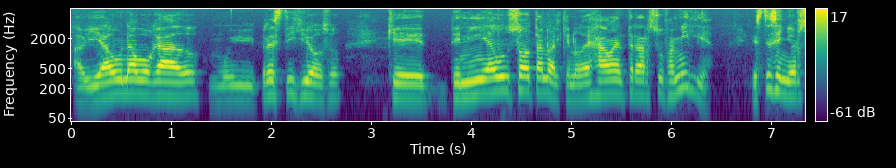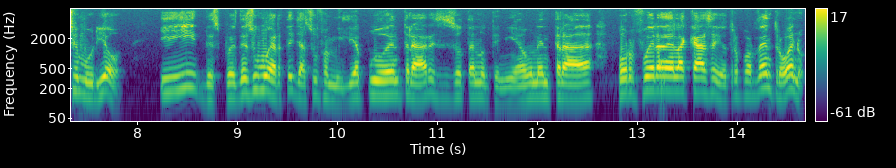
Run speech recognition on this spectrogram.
había un abogado muy prestigioso que tenía un sótano al que no dejaba entrar su familia. Este señor se murió y después de su muerte ya su familia pudo entrar, ese sótano tenía una entrada por fuera de la casa y otro por dentro. Bueno,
